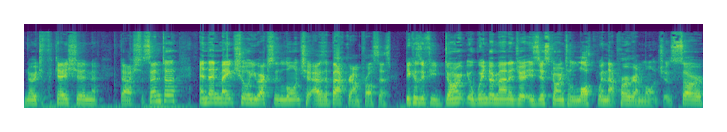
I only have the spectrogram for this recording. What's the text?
notification dash center and then make sure you actually launch it as a background process because if you don't your window manager is just going to lock when that program launches so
